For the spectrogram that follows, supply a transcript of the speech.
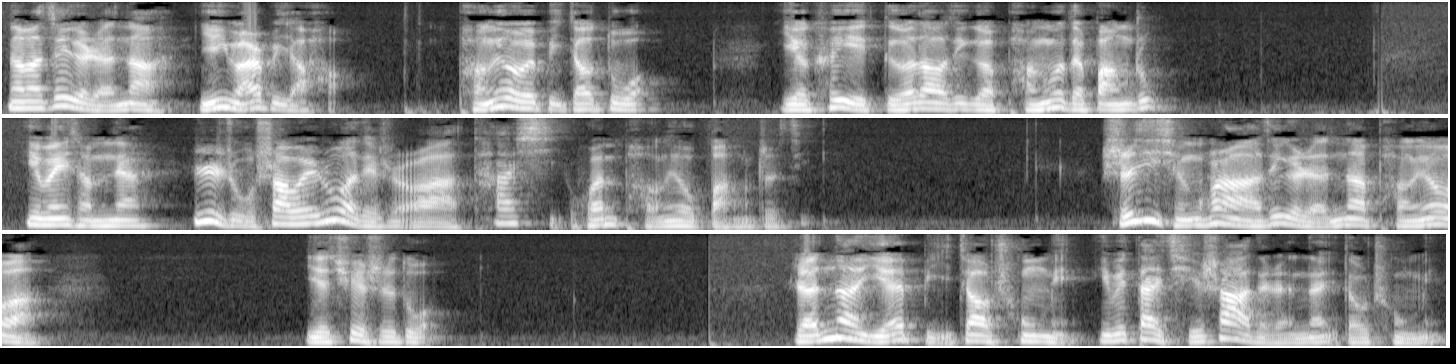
那么这个人呢人缘比较好，朋友也比较多，也可以得到这个朋友的帮助。因为什么呢？日主稍微弱的时候啊，他喜欢朋友帮自己。实际情况啊，这个人呢，朋友啊，也确实多。人呢也比较聪明，因为带七煞的人呢也都聪明。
